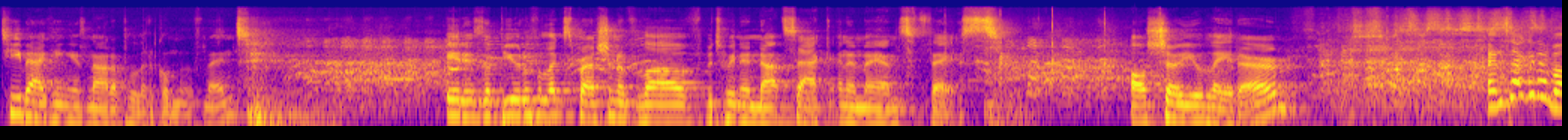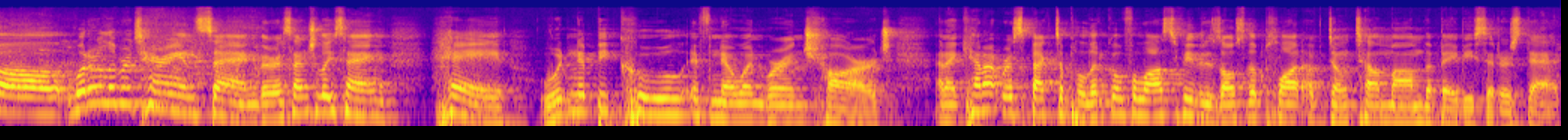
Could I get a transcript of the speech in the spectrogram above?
teabagging is not a political movement. It is a beautiful expression of love between a nutsack and a man's face. I'll show you later. And second of all, what are libertarians saying? They're essentially saying, hey, wouldn't it be cool if no one were in charge? And I cannot respect a political philosophy that is also the plot of Don't Tell Mom the Babysitter's Dead.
